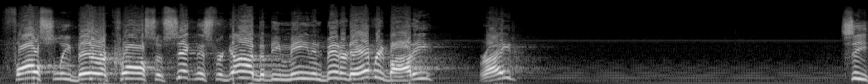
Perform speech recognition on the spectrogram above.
falsely bear a cross of sickness for God, but be mean and bitter to everybody, right? See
